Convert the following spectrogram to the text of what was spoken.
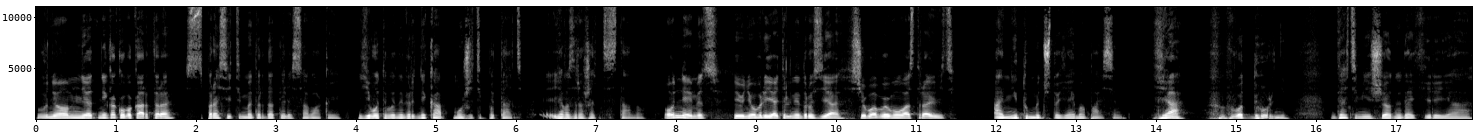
«В нем нет никакого Картера». «Спросите метрдотеля с собакой. Его-то вы наверняка можете пытать. Я возражать не стану». «Он немец, и у него влиятельные друзья. С чего бы ему вас травить?» «Они думают, что я им опасен». «Я? Вот дурни. Дайте мне еще одну дайкири. Я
